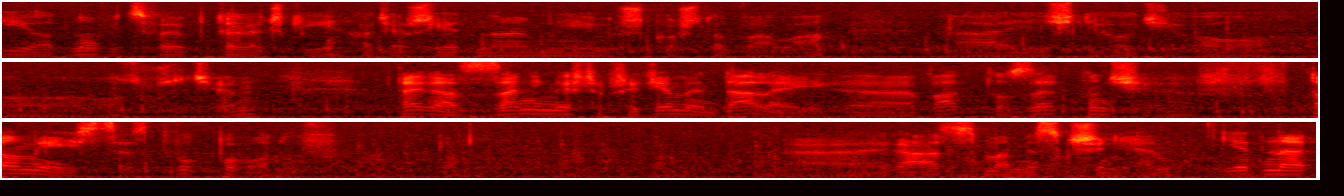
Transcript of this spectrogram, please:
i odnowić swoje buteleczki, chociaż jedna mnie już kosztowała, e, jeśli chodzi o, o, o zużycie. Teraz, zanim jeszcze przejdziemy dalej, e, warto zerknąć w to miejsce z dwóch powodów. E, Raz, mamy skrzynię, jednak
